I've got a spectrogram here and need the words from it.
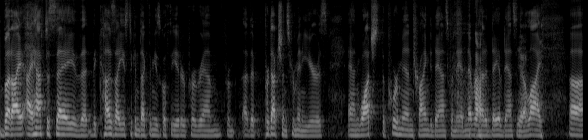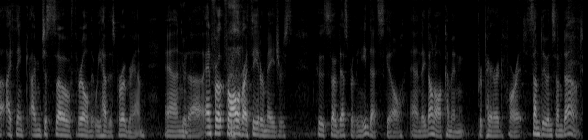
but I, I have to say that because I used to conduct the musical theater program for uh, the productions for many years, and watched the poor men trying to dance when they had never had a day of dance in their life, uh, I think I'm just so thrilled that we have this program, and uh, and for for all of our theater majors, who so desperately need that skill, and they don't all come in prepared for it. Some do and some don't,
